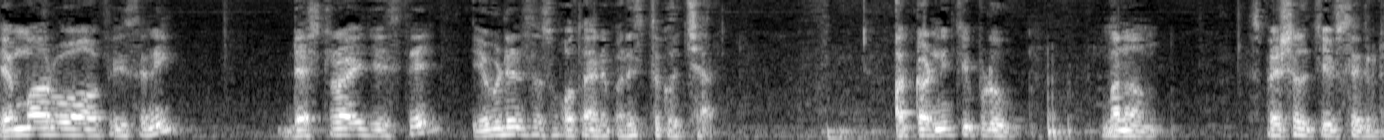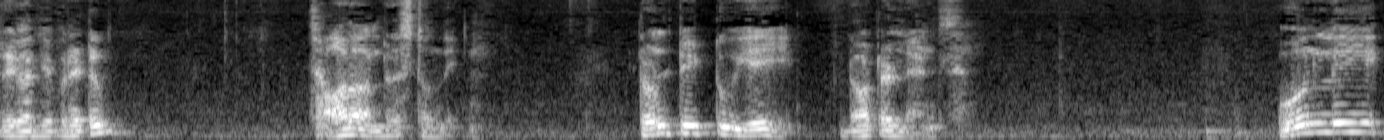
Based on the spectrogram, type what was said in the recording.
ఎంఆర్ఓ ఆఫీస్ని డెస్ట్రాయ్ చేస్తే ఎవిడెన్సెస్ పోతాయనే పరిస్థితికి వచ్చారు. అక్కడి నుంచి ఇప్పుడు మనం స్పెషల్ చీఫ్ సెక్రటరీ గారు చెప్పినట్టు చాలా అండ్రెస్ట్ ఉంది. Twenty two A dotted lands. Only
